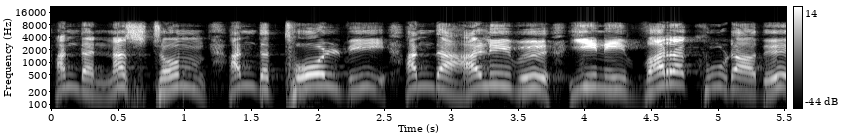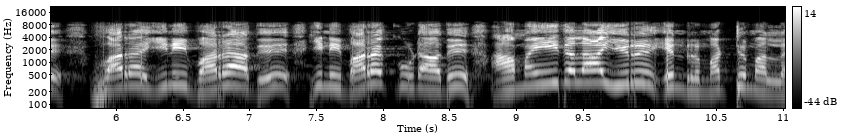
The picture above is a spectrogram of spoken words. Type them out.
அந்த நஷ்டம் அந்த தோல்வி அந்த அழிவு இனி வரக்கூடாது. வர இனி வராது இனி வரக்கூடாது. அமைதலாய் இரு என்று மட்டுமல்ல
